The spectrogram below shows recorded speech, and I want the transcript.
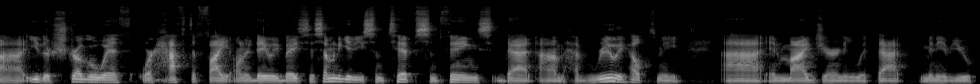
Uh, either struggle with or have to fight on a daily basis. I'm going to give you some tips, some things that um, have really helped me uh, in my journey with that. Many of you,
